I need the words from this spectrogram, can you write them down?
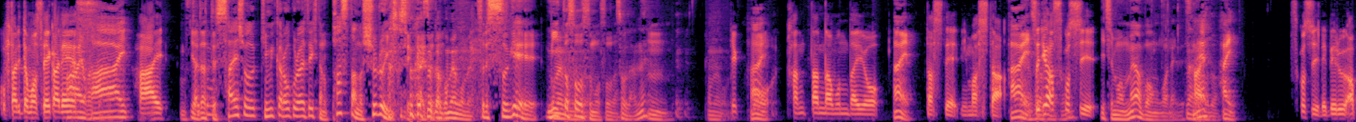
お二人とも正解です。はーい。はい。いや、だって最初君から送られてきたのパスタの種類って書 そっかそっか、ごめんごめん。それすげえ、ミートソースもそうだ。そうだね。うん。ごめんごめん。結はい構簡単な問題をはい。出してみました。はい。次は少し、一問目はボンゴレですね。なるほどはい。少しレベルアッ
